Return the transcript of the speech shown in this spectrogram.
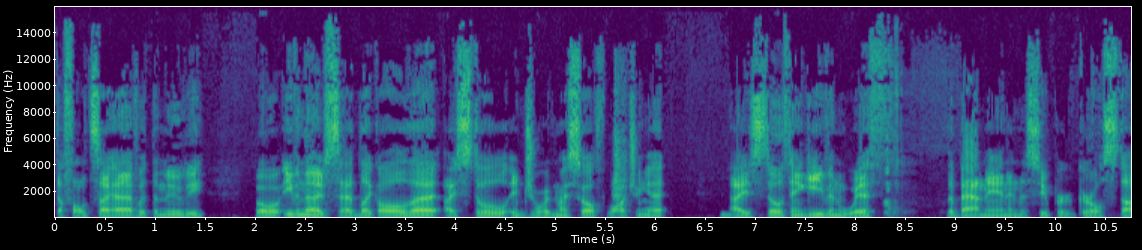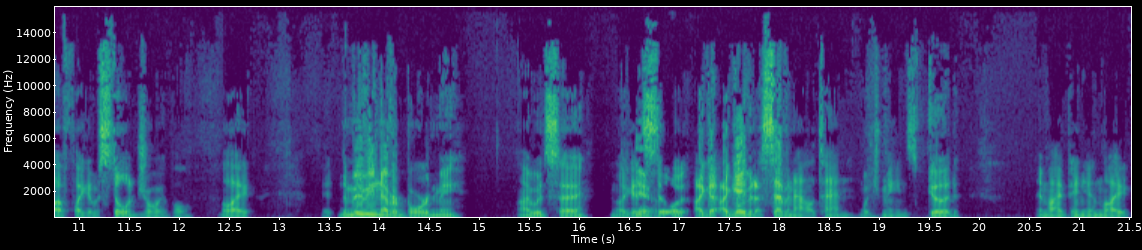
the faults I have with the movie. But even though I've said like all that, I still enjoyed myself watching it. I still think even with the Batman and the Supergirl stuff, like it was still enjoyable. Like the movie never bored me. I would say like it's Yeah. still I, I gave it a seven out of ten, which means good in my opinion. Like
